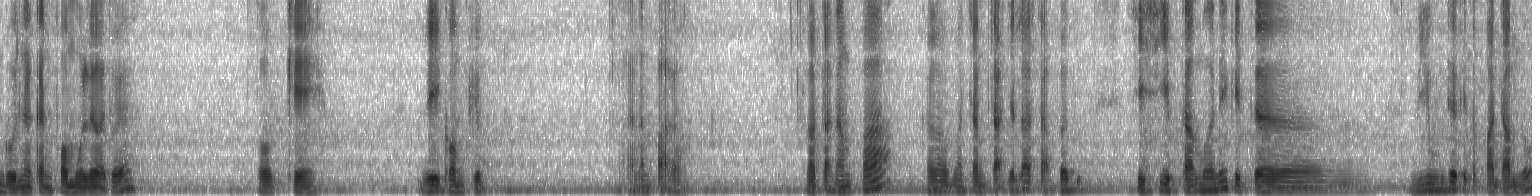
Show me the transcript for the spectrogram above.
Menggunakan formula tu ya ok. Recompute. Ha, nampak tak kalau tak nampak kalau macam tak jelas tak apa. Sisi pertama ni kita view dia kita padam tu.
